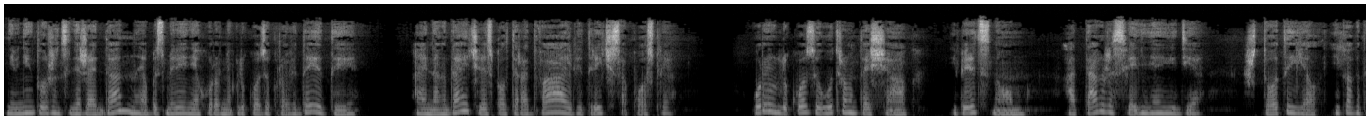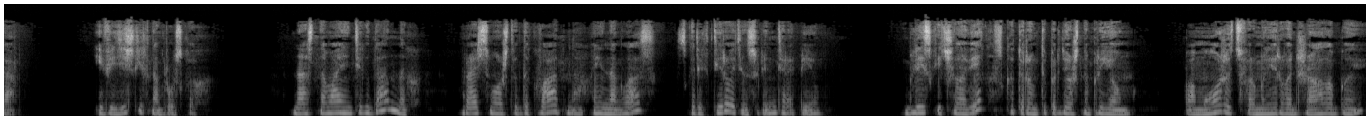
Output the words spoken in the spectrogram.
Дневник должен содержать данные об измерениях уровня глюкозы крови до еды, а иногда и через полтора-два или три часа после. Уровень глюкозы утром натощак и перед сном, а также сведения о еде, что ты ел и когда и физических нагрузках. На основании этих данных врач сможет адекватно, а не на глаз, скорректировать инсулинотерапию. Близкий человек, с которым ты придешь на прием, поможет сформулировать жалобы,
